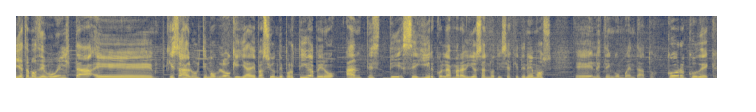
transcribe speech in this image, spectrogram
ya estamos de vuelta, eh, quizás al último bloque ya de Pasión Deportiva, pero antes de seguir con las maravillosas noticias que tenemos, eh, les tengo un buen dato. Corcudec,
